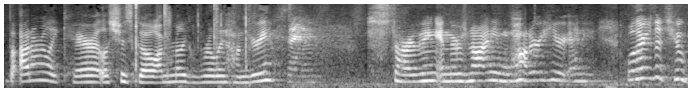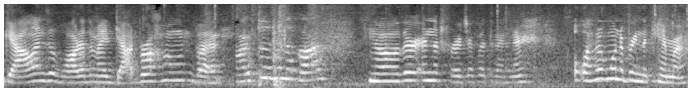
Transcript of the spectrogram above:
But I don't really care. Let's just go. I'm like really hungry. Same. Starving and there's not any water here any well there's the two gallons of water that my dad brought home, but aren't those in the car? No, they're in the fridge. I put them in there. Oh, I don't want to bring the camera.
